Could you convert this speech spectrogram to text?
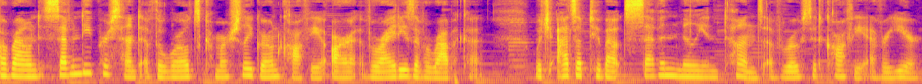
Around 70% of the world's commercially grown coffee are varieties of Arabica, which adds up to about 7 million tons of roasted coffee every year.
